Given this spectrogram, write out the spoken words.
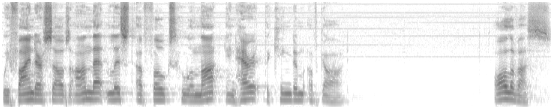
we find ourselves on that list of folks who will not inherit the kingdom of God. All of us,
